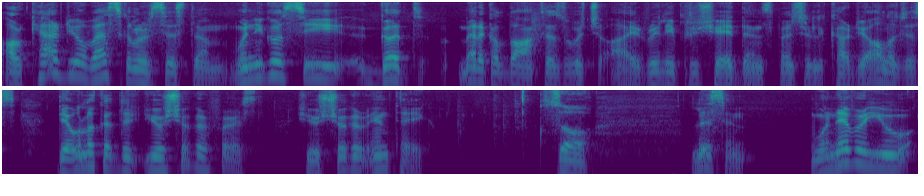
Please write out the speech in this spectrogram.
our cardiovascular system, when you go see good medical doctors, which I really appreciate them, especially cardiologists, they will look at the, your sugar first, your sugar intake. So, listen, whenever you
